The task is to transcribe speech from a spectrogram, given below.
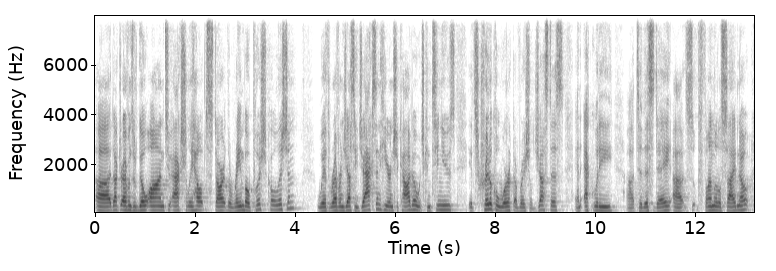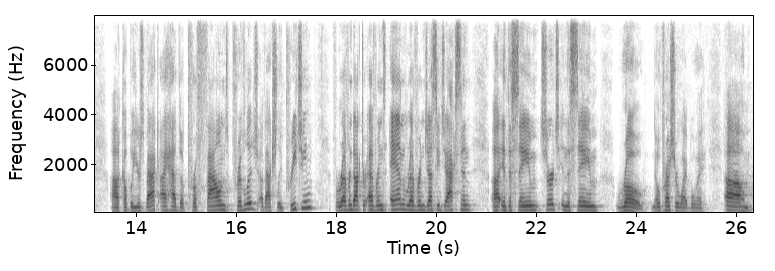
Uh, Dr. Evans would go on to actually help start the Rainbow Push Coalition with Reverend Jesse Jackson here in Chicago, which continues its critical work of racial justice and equity uh, to this day. Uh, fun little side note a couple years back, I had the profound privilege of actually preaching for Reverend Dr. Evans and Reverend Jesse Jackson uh, in the same church, in the same row. No pressure, white boy. Um,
